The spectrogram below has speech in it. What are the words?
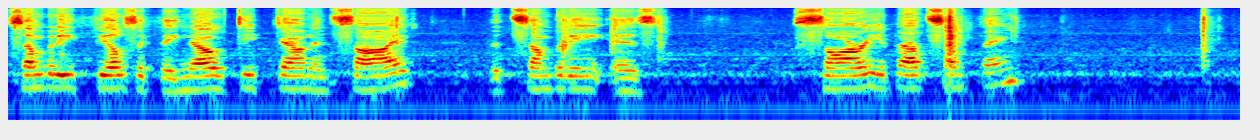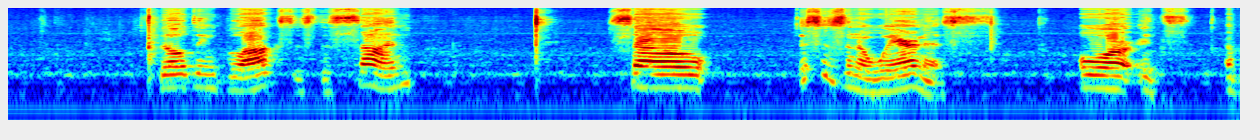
Somebody feels like they know deep down inside that somebody is sorry about something. Building blocks is the sun. So this is an awareness or it's a,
